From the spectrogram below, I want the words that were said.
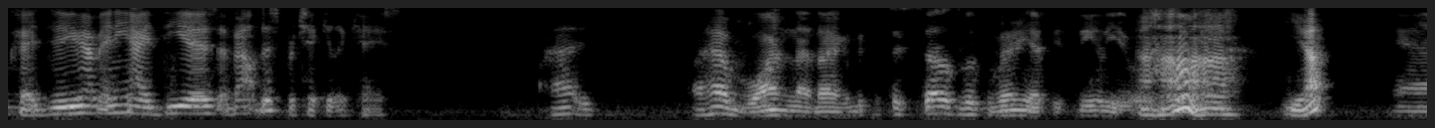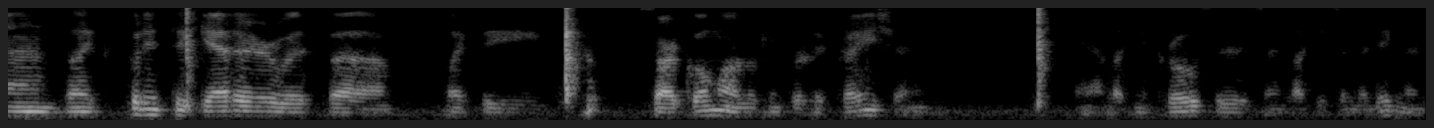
Okay, do you have any ideas about this particular case? I I have one that like because the cells look very epithelial. Uh huh. Yep. And like putting together with uh, like the sarcoma looking for proliferation and like necrosis and like it's a malignant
